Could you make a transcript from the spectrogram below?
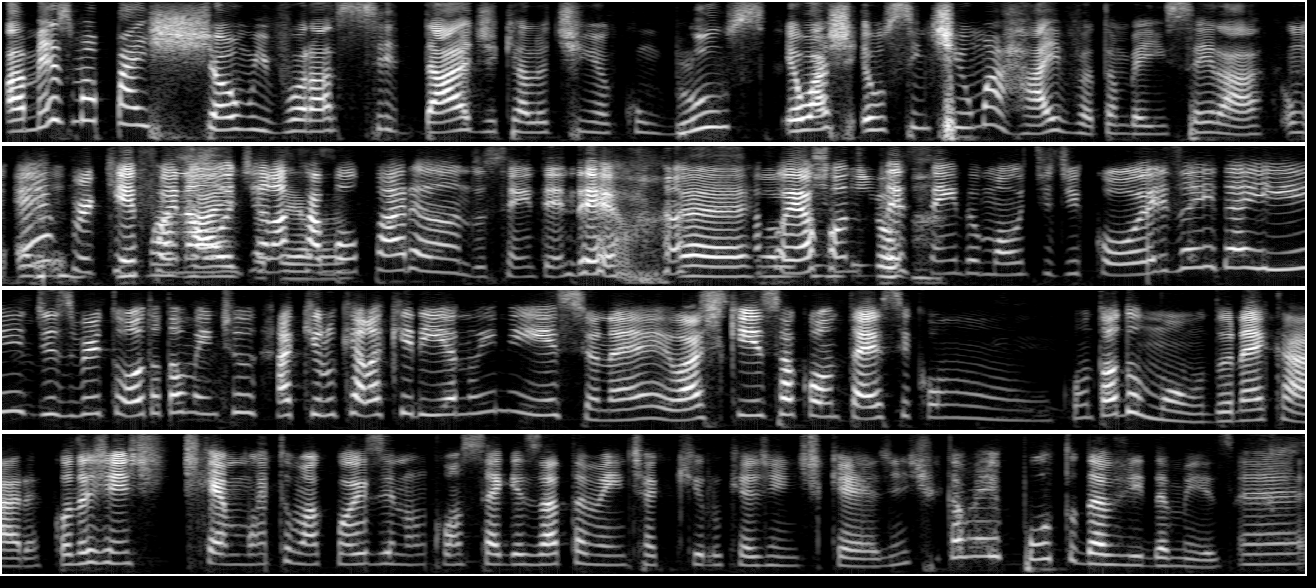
a- mesma paixão e voracidade que ela tinha com blues, eu acho eu senti uma raiva também, sei lá. um- É, porque foi na onde ela dela. acabou parando, você entendeu? É, Foi acontecendo um monte de coisa e daí desvirtuou totalmente aquilo que ela queria no início. Difícil, né? Eu acho que isso acontece com, com todo mundo, né, cara? Quando a gente quer muito uma coisa e não consegue exatamente aquilo que a gente quer, a gente fica meio puto da vida mesmo. É,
